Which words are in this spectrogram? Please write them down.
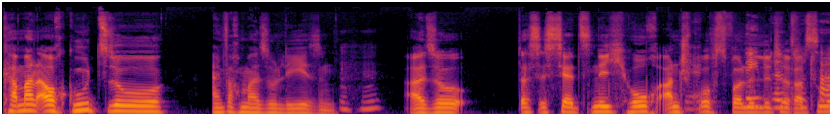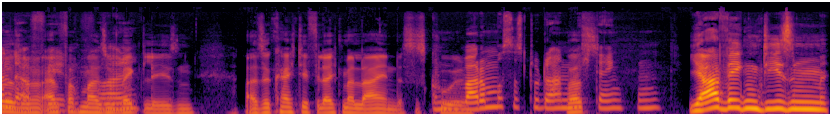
kann man auch gut so einfach mal so lesen. Mhm. Also, das ist jetzt nicht hoch anspruchsvolle klingt Literatur, sondern einfach mal so Fall. weglesen. Also kann ich dir vielleicht mal leihen, das ist cool. Und warum musstest du da an mich denken? Ja, wegen diesem.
